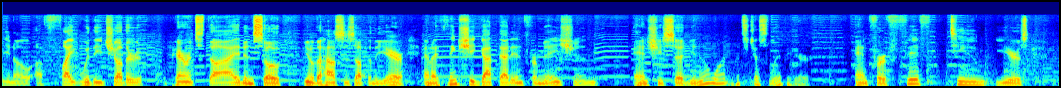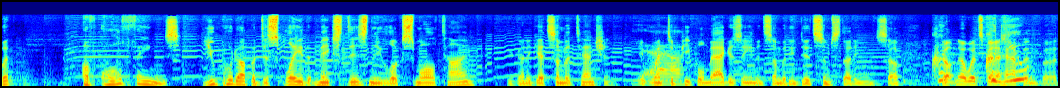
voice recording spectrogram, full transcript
you know a fight with each other. The parents died, and so you know the house is up in the air. And I think she got that information, and she said, "You know what? Let's just live here." And for 15 years, but of all things, you put up a display that makes Disney look small time, you're going to get some attention. It went to People magazine and somebody did some studying. So Could- don't know what's going to happen, but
